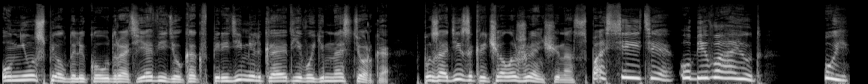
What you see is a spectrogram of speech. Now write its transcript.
Он не успел далеко удрать, я видел, как впереди мелькает его гимнастерка. Позади закричала женщина «Спасите! Убивают!» «Ой,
